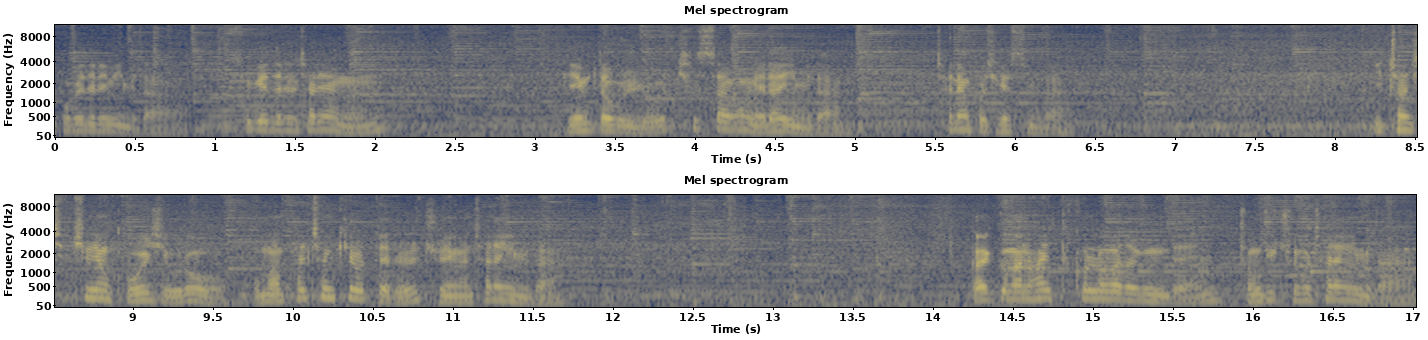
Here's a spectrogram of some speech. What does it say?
보배드림입니다. 소개해드릴 차량은 BMW 740li입니다. 차량 보시겠습니다. 2017년 9월식으로 58,000km대를 주행한 차량입니다. 깔끔한 화이트 컬러가 적용된 정식 출고 차량입니다.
